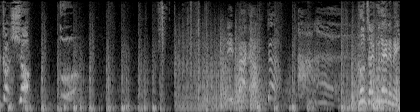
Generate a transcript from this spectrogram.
I got shot. Ugh. Need backup. Contact with enemy.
